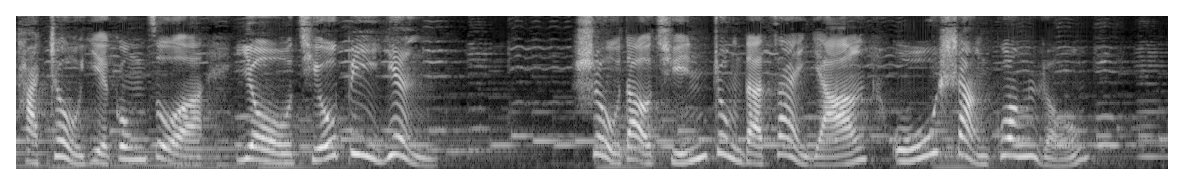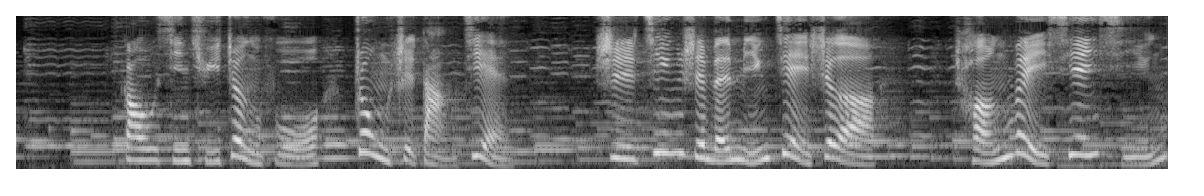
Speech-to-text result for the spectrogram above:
他昼夜工作，有求必应。受到群众的赞扬，无上光荣。高新区政府重视党建，使精神文明建设成为先行，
